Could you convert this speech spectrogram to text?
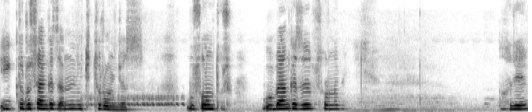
İlk turu sen kazandın. iki tur oynayacağız. Bu son tur. Bu ben kazanıp sonra bir... Hadi.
